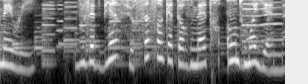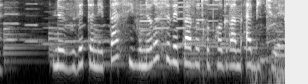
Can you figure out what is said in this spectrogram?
Mais oui, vous êtes bien sur 514 mètres onde moyenne. Ne vous étonnez pas si vous ne recevez pas votre programme habituel.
